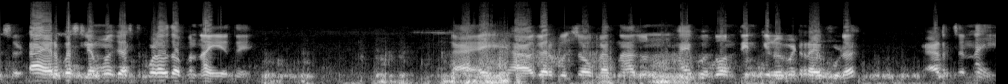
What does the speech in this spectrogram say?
असं टायर बसल्यामुळे जास्त पळवता पण नाही येत आहे. काय हा घरकुल चौकात ना अजून आहे दोन तीन किलोमीटर आहे पुढं. काय अडचण नाही.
